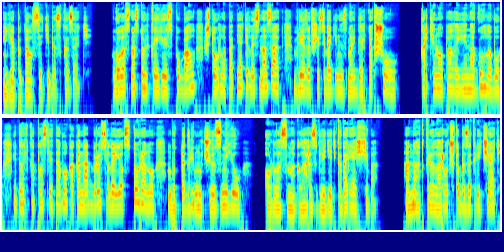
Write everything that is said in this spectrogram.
«Я пытался тебе сказать». Голос настолько ее испугал, что Орла попятилась назад, врезавшись в один из мольбертов шоу. Картина упала ей на голову, и только после того, как она отбросила ее в сторону, будто гремучую змею, Орла смогла разглядеть говорящего. Она открыла рот, чтобы закричать,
